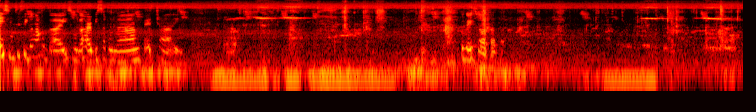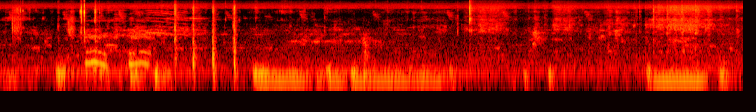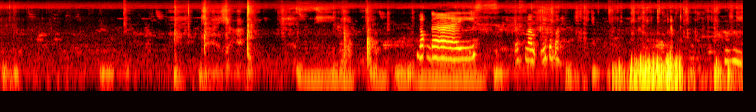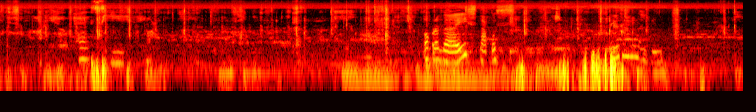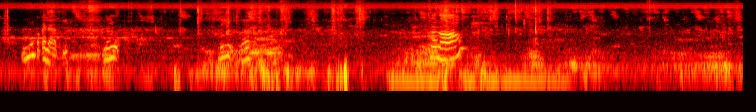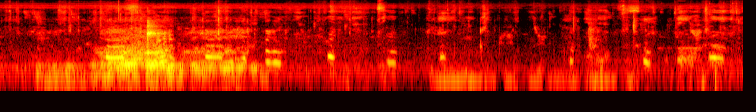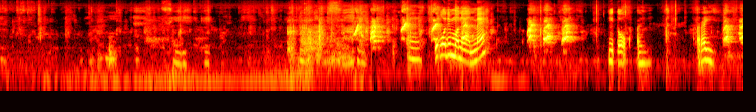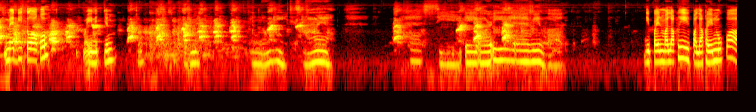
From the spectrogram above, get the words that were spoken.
guys, magsisigang ako guys. Mag-harvest ako ng pechay. Ito guys, oh, tata. Look guys. Tapos ma'am, dito pa. Okra guys. Tapos, ayusin mo naman din. Ano pakalapit? Layo. Layo ka. Eh, kukunin mo na yan, me? Dito. Ay. Aray. Me, dito ako. Mainit yan. Ay, me. Ano, Desmaya. S-C-A-R-E, everyone. Di pa yun malaki. Palakihin mo pa.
